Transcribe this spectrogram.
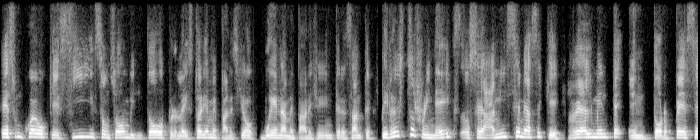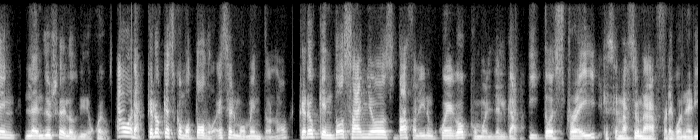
es un juego que sí son zombies y todo, pero la historia me pareció buena, me pareció interesante. Pero estos remakes, o sea, a mí se me hace que realmente entorpecen la industria de los videojuegos. Ahora, creo que es como todo, es el momento, ¿no? Creo que en dos años va a salir un juego como el del gatito Stray, que se me hace una fregonería,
